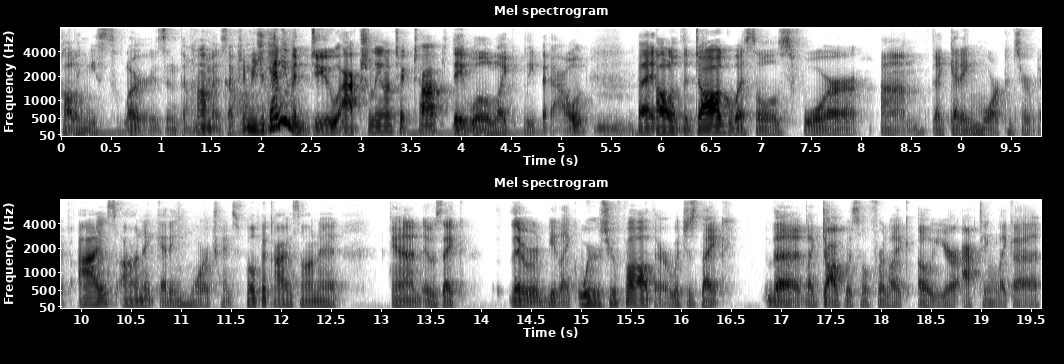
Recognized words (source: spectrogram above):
calling me slurs in the Oh comment section, which you can't even do actually on TikTok. They will like bleep it out. Mm. But all of the dog whistles for um like getting more conservative eyes on it, getting more transphobic eyes on it. And it was like there would be like, Where's your father? Which is like the like dog whistle for like, oh, you're acting like a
